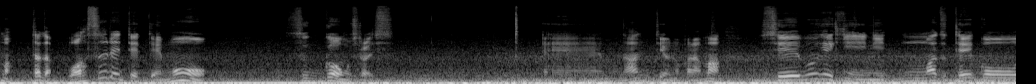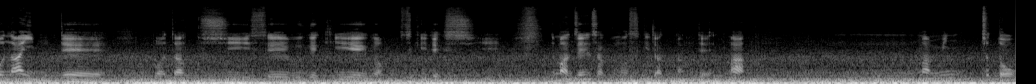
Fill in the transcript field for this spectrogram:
まあ、ただ忘れててもすっごい面白いです。えー、ていうのかな、まあ、西部劇にまず抵抗ないんで、私、西部劇映画も好きですし、でまあ、前作も好きだったんで、まあ、まあ、ちょっと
